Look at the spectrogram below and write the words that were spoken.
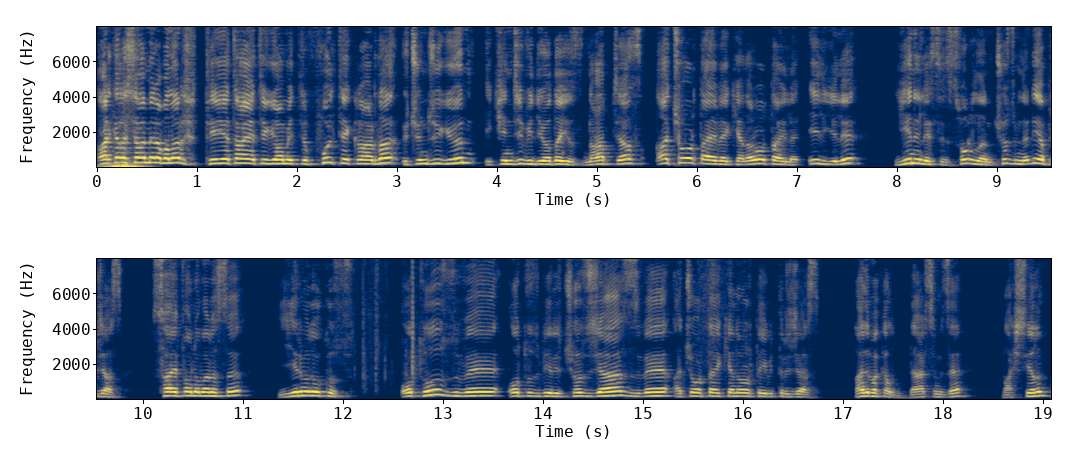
Arkadaşlar merhabalar. TYT Geometri full tekrarda 3. gün 2. videodayız. Ne yapacağız? Açıortay ve kenarortay ile ilgili yeni nesil soruların çözümlerini yapacağız. Sayfa numarası 29, 30 ve 31'i çözeceğiz ve açıortay kenarortayı bitireceğiz. Hadi bakalım dersimize başlayalım.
